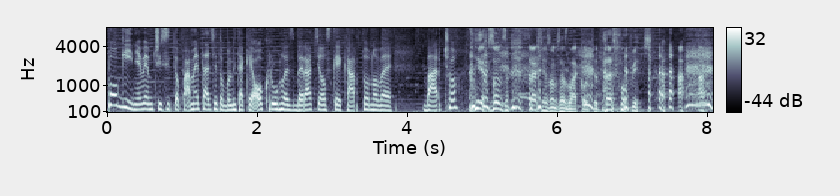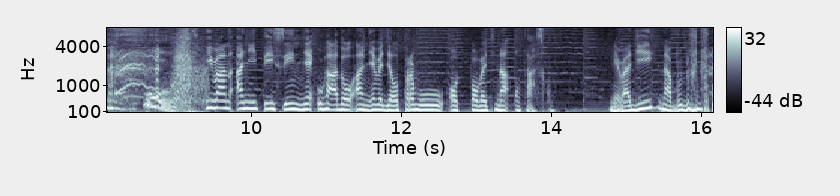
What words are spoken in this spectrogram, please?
pogy. Neviem, či si to pamätáte, to boli také okrúhle zberateľské kartonové barčo. Ja som, strašne som sa zlakol, čo teraz povieš. uh, Ivan, ani ty si neuhádol a nevedel prvú odpoveď na otázku. Nevadí, na budúce.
